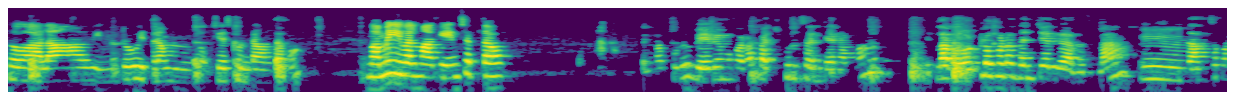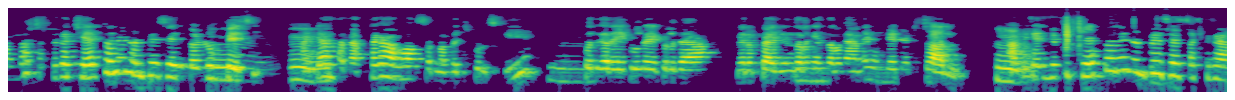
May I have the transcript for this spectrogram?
సో అలా వింటూ ఇద్దరం కుక్ చేసుకుంటా ఉంటాము మమ్మీ ఇవాళ మాకేం చెప్తావు చిన్నప్పుడు బేబేమ కూడా పచ్చి పులుసు అంటేనమ్మా ఇట్లా రోట్లో కూడా దంచేది కాదు అసలు. దంచకుండా చక్కగా చేత్తోనే నలిపేసేది కళ్ళు ఉప్పేసి అంటే అంత మెత్తగా అవ్వవసరం పచ్చి పులుసుకి కొద్దిగా రేకులు రేకులుగా మిరపకాయ గింజలు గింజలుగానే ఉండేటట్టు చాలు. అందుకని చెప్పి చేత్తోనే నలిపేసేది చక్కగా.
